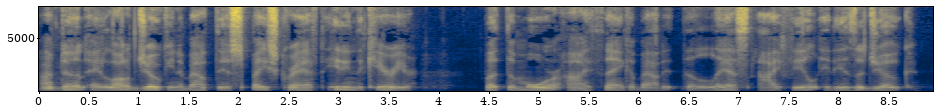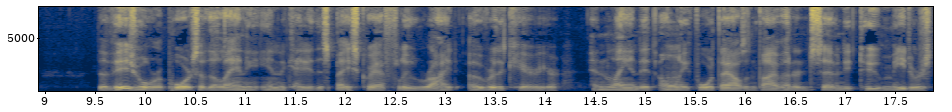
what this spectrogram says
I've done a lot of joking about this spacecraft hitting the carrier, but the more I think about it, the less I feel it is a joke. The visual reports of the landing indicated the spacecraft flew right over the carrier and landed only 4,572 meters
